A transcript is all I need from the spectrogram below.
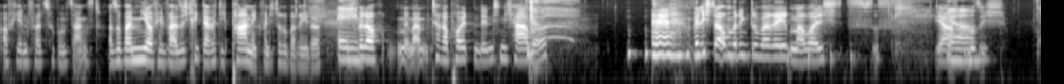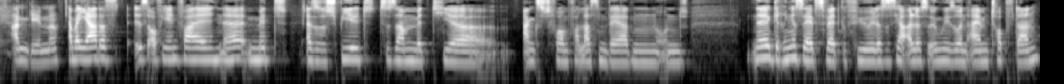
auf jeden Fall Zukunftsangst. Also bei mir auf jeden Fall. Also ich kriege da richtig Panik, wenn ich darüber rede. Ey. Ich will auch mit meinem Therapeuten, den ich nicht habe, äh, will ich da unbedingt drüber reden, aber ich, es ist, ja, Ja. muss ich angehen, ne? Aber ja, das ist auf jeden Fall ne, mit, also das spielt zusammen mit hier Angst vorm Verlassenwerden und ne, geringes Selbstwertgefühl. Das ist ja alles irgendwie so in einem Topf dann.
